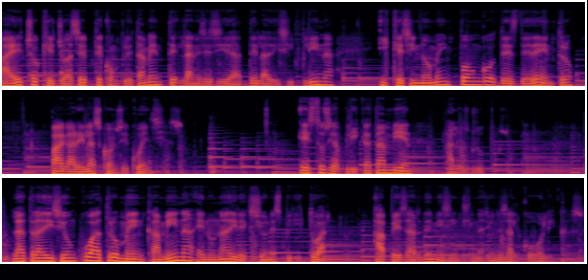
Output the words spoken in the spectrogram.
ha hecho que yo acepte completamente la necesidad de la disciplina y que si no me impongo desde dentro, pagaré las consecuencias. Esto se aplica también a los grupos. La tradición 4 me encamina en una dirección espiritual a pesar de mis inclinaciones alcohólicas.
